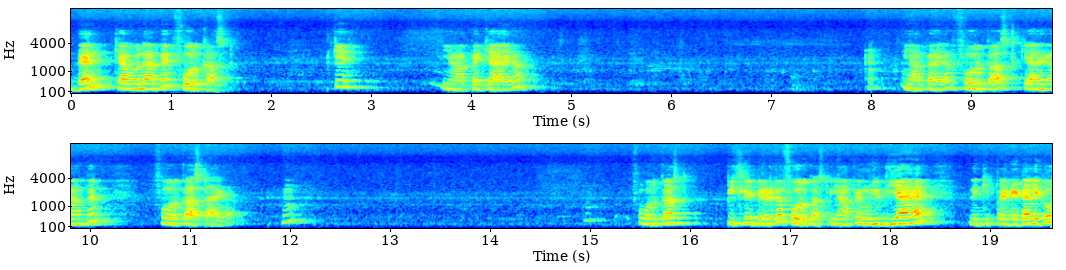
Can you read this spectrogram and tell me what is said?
देन क्या बोला यहाँ पे? फोरकास्ट ओके यहाँ पे क्या आएगा? यहाँ पे आएगा फोरकास्ट क्या आएगा यहाँ पे? फोरकास्ट आएगा। फोरकास्ट हम्म? पिछले पीरियड का फोरकास्ट यहाँ पे मुझे दिया है, देखिए, पहले डेटा लिखो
